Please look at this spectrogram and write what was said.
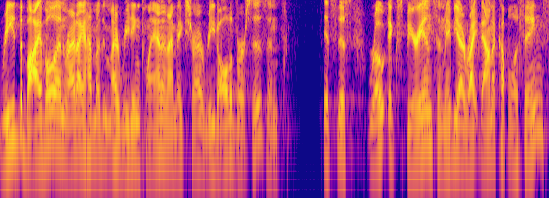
read the Bible, and right, I have my, my reading plan, and I make sure I read all the verses, and it's this rote experience, and maybe I write down a couple of things.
